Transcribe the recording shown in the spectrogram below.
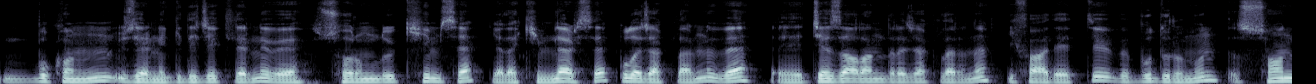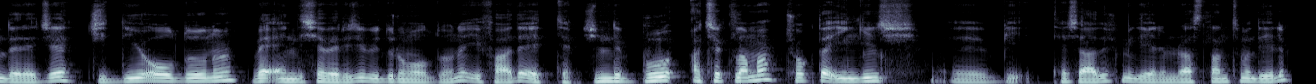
bu konunun üzerine gideceklerini ve sorumlu kimse ya da kimlerse bulacaklarını ve e, cezalandıracaklarını ifade etti ve bu durumun son derece ciddi olduğunu ve endişe verici bir durum olduğunu ifade etti. Şimdi bu açıklama çok da ilginç e, bir tesadüf mü diyelim, rastlantı mı diyelim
